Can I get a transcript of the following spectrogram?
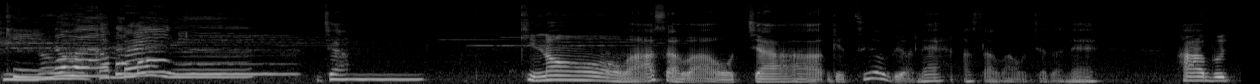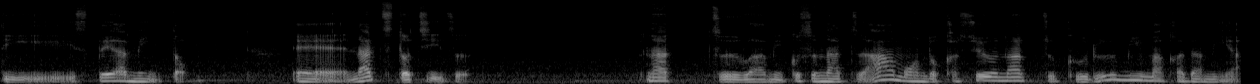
昨日我がメニューじゃん昨日は朝はお茶。月曜日はね朝はお茶だね。ハーブティースペアミント、えー、ナッツとチーズ。ナッツはミックスナッツアーモンドカシューナッツくるみマカダミア。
